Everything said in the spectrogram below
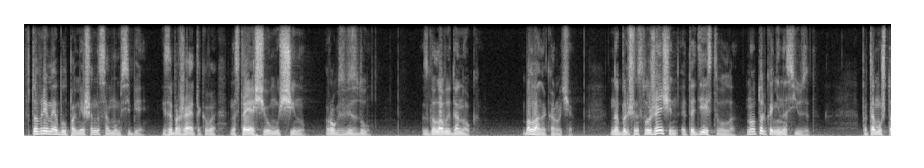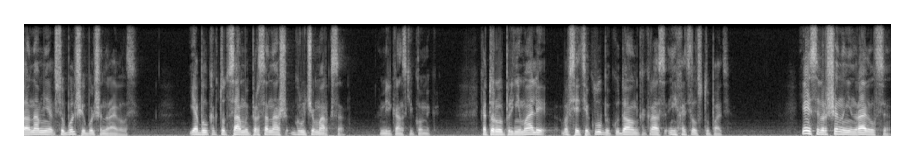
В то время я был помешан на самом себе изображая такого настоящего мужчину, рок-звезду, с головы до ног. Болвана, короче. На большинство женщин это действовало, но только не на Сьюзет, потому что она мне все больше и больше нравилась. Я был как тот самый персонаж Груча Маркса, американский комик, которого принимали во все те клубы, куда он как раз и не хотел вступать. Я ей совершенно не нравился,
